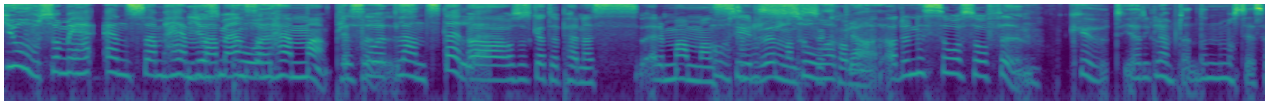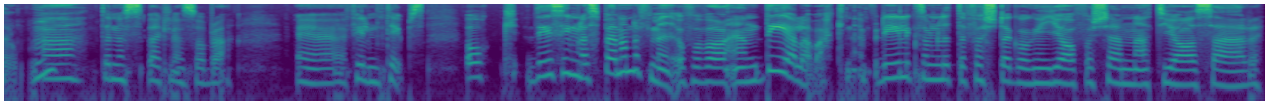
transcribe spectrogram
Jo som är ensam hemma, ja, som är ensam på, hemma precis. på ett landställe. Ja och så ska typ hennes, är det mammans oh, syrra eller något som ska komma. Bra. Ja den är så så fin. Gud jag hade glömt den, den måste jag se mm. Ja den är verkligen så bra. Eh, filmtips. Och det är så himla spännande för mig att få vara en del av Acne för det är liksom lite första gången jag får känna att jag så här,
